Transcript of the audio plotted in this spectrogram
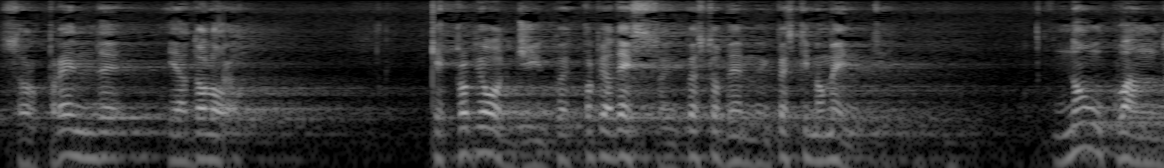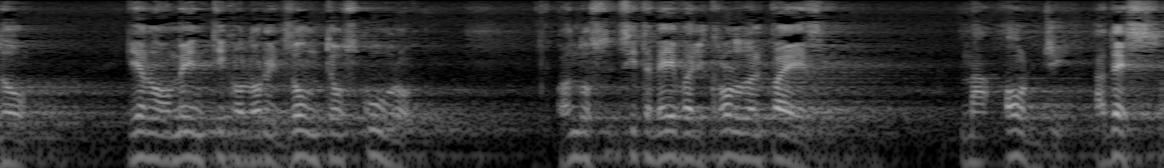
sorprende e addolora, che proprio oggi, proprio adesso, in, questo, in questi momenti, non quando vi erano momenti con l'orizzonte oscuro, quando si temeva il crollo del Paese, ma oggi, adesso,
